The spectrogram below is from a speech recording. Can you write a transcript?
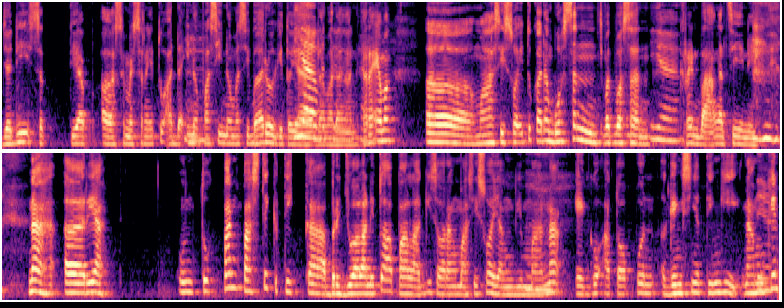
Jadi setiap eh, semesternya itu ada inovasi-inovasi baru gitu ya Iya, dalam. Karena emang eh, mahasiswa itu kadang bosen, cepat bosan. Iya. Keren banget sih ini. nah, eh, Ria, untuk pan pasti ketika berjualan itu apalagi seorang mahasiswa yang di mana ego ataupun gengsinya tinggi. Nah, Iya. mungkin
